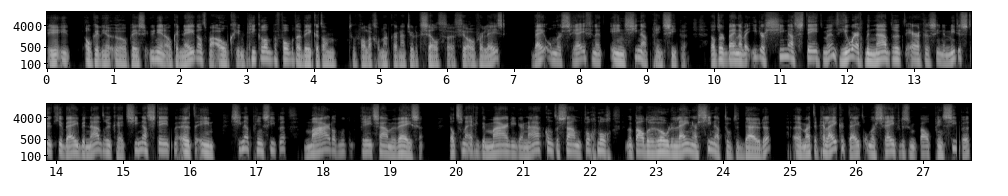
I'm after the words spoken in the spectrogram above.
uh, ook in de Europese Unie en ook in Nederland, maar ook in Griekenland bijvoorbeeld, daar weet ik het dan toevallig omdat ik er natuurlijk zelf uh, veel over lees. Wij onderschrijven het één-China-principe. Dat wordt bijna bij ieder China-statement heel erg benadrukt ergens in een middenstukje. Wij benadrukken het China-statement, het één-China-principe, maar dat moet op vreedzame wijze. Dat is dan eigenlijk de maar die daarna komt te staan om toch nog een bepaalde rode lijn naar China toe te duiden. Uh, maar tegelijkertijd onderschrijven dus een bepaald principe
